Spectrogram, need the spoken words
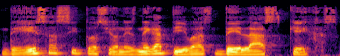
de esas situaciones negativas de las quejas.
